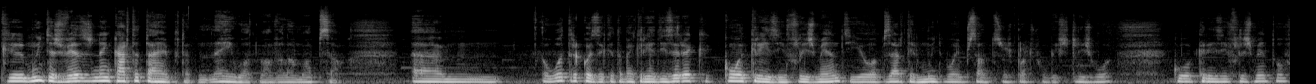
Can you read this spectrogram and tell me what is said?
que muitas vezes nem carta tem, portanto, nem o automóvel é uma opção. Um, a outra coisa que eu também queria dizer é que com a crise, infelizmente, e eu apesar de ter muito boa impressão dos transportes públicos de Lisboa, com a crise, infelizmente, houve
